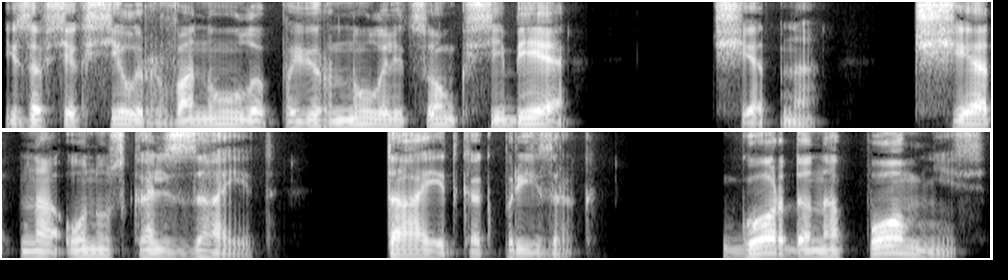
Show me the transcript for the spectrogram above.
изо всех сил рванула, повернула лицом к себе. Тщетно, тщетно он ускользает, тает, как призрак. Гордо напомнись,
